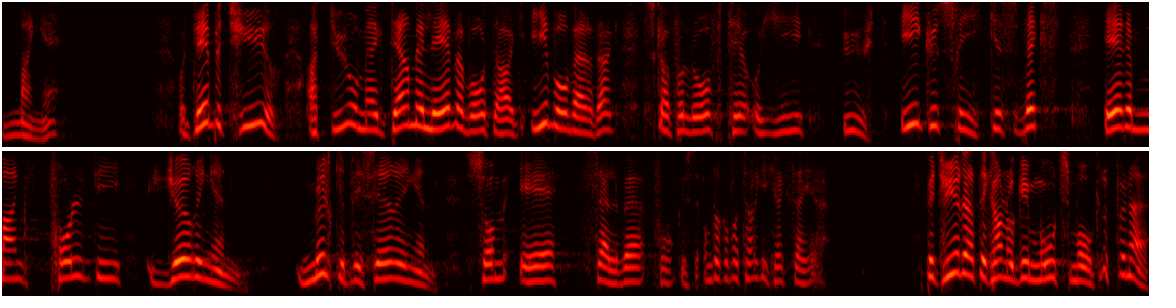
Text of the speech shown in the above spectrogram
mange. Og Det betyr at du og meg, der vi lever vår dag, i vår hverdag, skal få lov til å gi ut. I Guds rikes vekst er det mangfoldiggjøringen, multipliseringen, som er selve fokuset. Om dere får tak i hva jeg sier? Betyr det at jeg har noe imot smågruppene?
